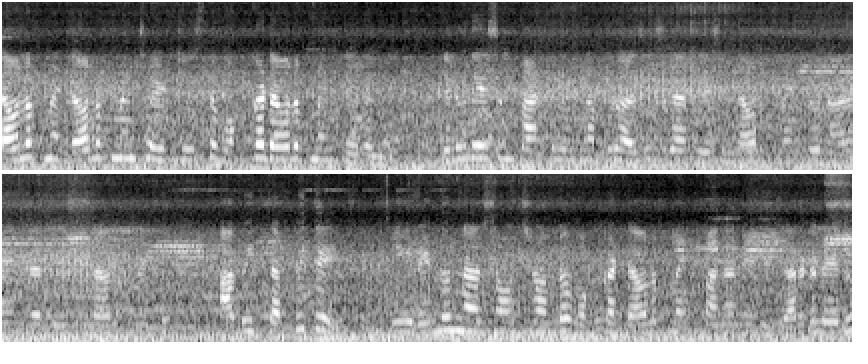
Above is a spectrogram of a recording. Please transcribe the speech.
డెవలప్మెంట్ డెవలప్మెంట్ సైడ్ చూస్తే ఒక్క డెవలప్మెంట్ లేదండి. తెలుగుదేశం పార్టీ ఉన్నప్పుడు అజీజ్ గారు చేసిన డెవలప్మెంట్ నారాయణ గారు చేసిన డెవలప్మెంట్ అవి తప్పితే ఈ రెండున్నర సంవత్సరంలో ఒక్క డెవలప్మెంట్ పని అనేది జరగలేదు.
